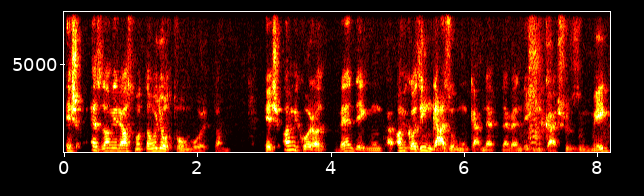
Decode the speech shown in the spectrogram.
és ez amire azt mondtam, hogy otthon voltam. És amikor a vendégmunkám, amikor az ingázó munkám, ne, ne vendégmunkásozunk még,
